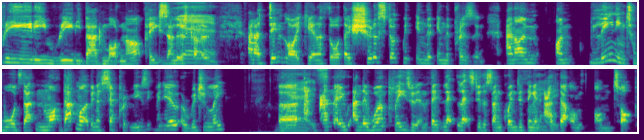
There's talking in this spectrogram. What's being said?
really really bad modern art piece and yeah. kind of and I didn't like it and I thought they should have stuck with in the in the prison and I'm I'm leaning towards that that might have been a separate music video originally uh, yeah, and they and they weren't pleased with it, and they think Let, us do the San Quentin thing Maybe. and add that on on top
